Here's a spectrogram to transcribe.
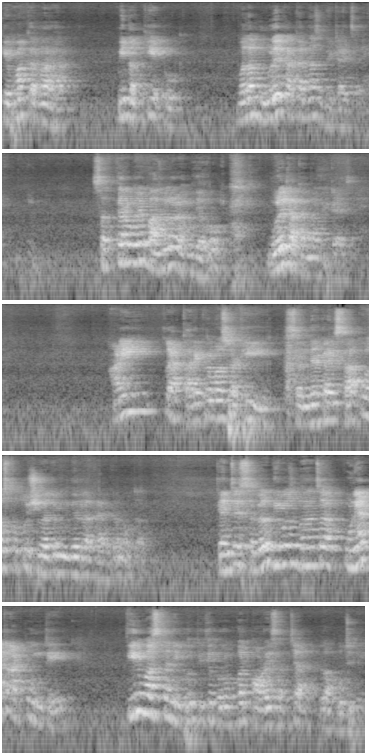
केव्हा करणार आहात मी नक्की येतो. मला मुळे काकांनाच भेटायचं आहे सत्कार वगैरे बाजूला राहू द्या हो. मुळे काकांना भेटायचं. आहे आणि त्या कार्यक्रमासाठी संध्याकाळी सात वाजता तो शिवाजी मंदिरला कार्यक्रम होता. त्यांचे सगळं दिवसभराचा पुण्यात आटपून ते तीन वाजता निघून तिथे बरोबर पावणे सातच्या ला पोचले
